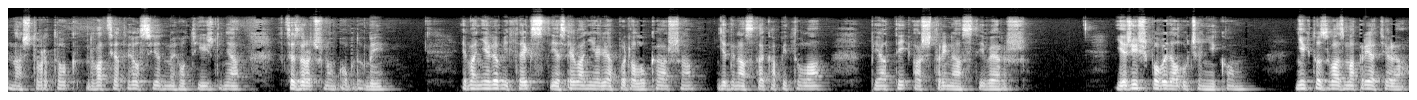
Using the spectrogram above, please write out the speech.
na štvrtok 27. týždňa v cezročnom období. Evanieliový text je z Evanielia podľa Lukáša, 11. kapitola, 5. až 13. verš. Ježiš povedal učeníkom, niekto z vás má priateľa,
